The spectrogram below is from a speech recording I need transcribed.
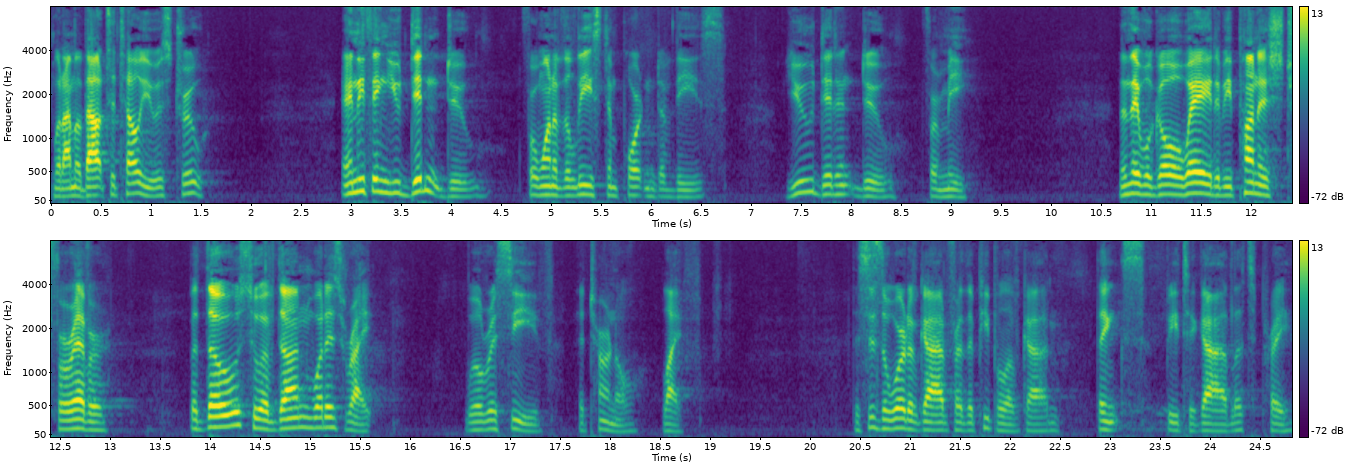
What I'm about to tell you is true. Anything you didn't do, for one of the least important of these. You didn't do for me. Then they will go away to be punished forever. But those who have done what is right will receive eternal life. This is the word of God for the people of God. Thanks be to God. Let's pray.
